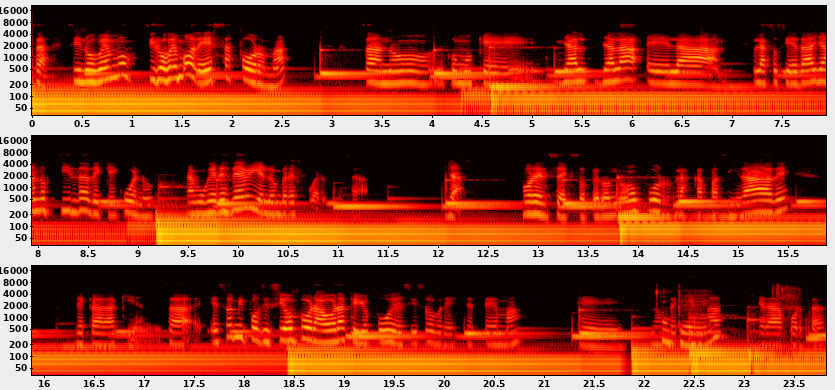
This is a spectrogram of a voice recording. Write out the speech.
O sea, si lo vemos, si lo vemos de esa forma, o sea, no, como que ya, ya la, eh, la, la sociedad ya nos tilda de que, bueno, la mujer es débil y el hombre es fuerte, o sea, ya, por el sexo, pero no por las capacidades de cada quien. O sea, esa es mi posición por ahora que yo puedo decir sobre este tema. Eh, no sé quién más quiera aportar.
